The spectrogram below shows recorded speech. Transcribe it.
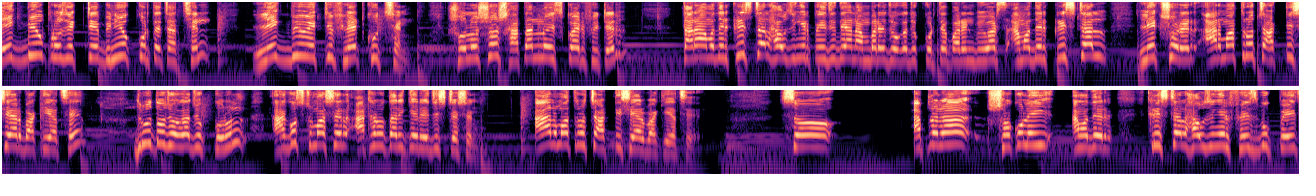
লেক ভিউ প্রজেক্টে বিনিয়োগ করতে চাচ্ছেন, লেক ভিউ একটি ফ্ল্যাট খুঁজছেন, ষোলোশো সাতান্ন স্কোয়ার ফিটের তারা আমাদের ক্রিস্টাল হাউজিংয়ের পেজে দেওয়া নাম্বারে যোগাযোগ করতে পারেন ভিউয়ার্স আমাদের ক্রিস্টাল লেকশোরের আর মাত্র চারটি শেয়ার বাকি আছে। দ্রুত যোগাযোগ করুন, আগস্ট মাসের আঠারো তারিখে রেজিস্ট্রেশন আর মাত্র চারটি শেয়ার বাকি আছে। সো আপনারা সকলেই আমাদের ক্রিস্টাল হাউজিংয়ের ফেসবুক পেজ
